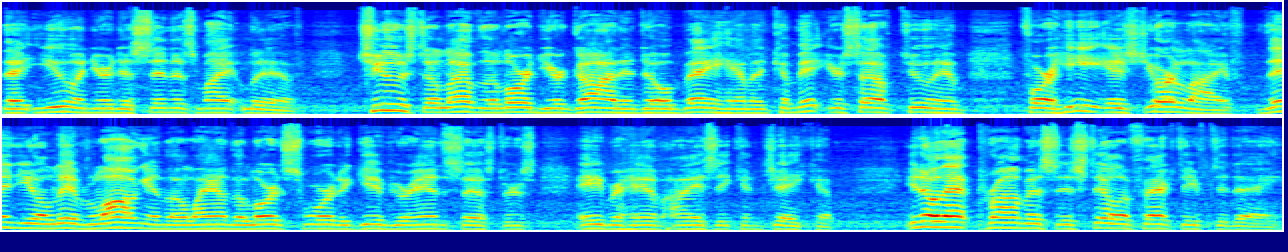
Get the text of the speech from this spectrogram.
that you and your descendants might live. Choose to love the Lord your God and to obey him and commit yourself to him for he is your life. Then you'll live long in the land the Lord swore to give your ancestors, Abraham, Isaac, and Jacob. You know, that promise is still effective today.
